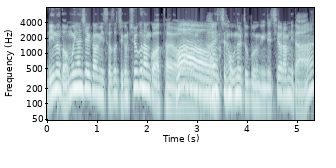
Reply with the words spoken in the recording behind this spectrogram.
리노 너무 현실감이 있어서 지금 출근한 것 같아요. 와우. 아, 진짜 오늘 두 분 굉장히 치열합니다.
